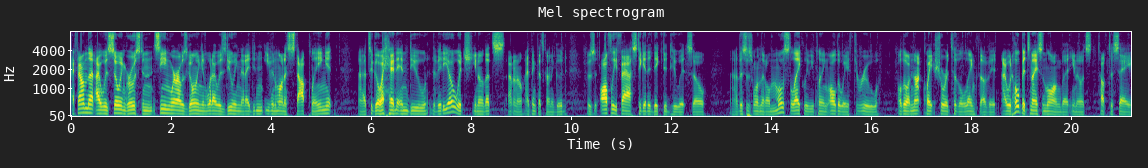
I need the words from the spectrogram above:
I found that I was so engrossed in seeing where I was going and what I was doing that I didn't even want to stop playing it uh, to go ahead and do the video, which, you know, that's, I don't know, I think that's kind of good. It was awfully fast to get addicted to it, so uh, this is one that I'll most likely be playing all the way through, although I'm not quite sure to the length of it. I would hope it's nice and long, but, you know, it's tough to say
